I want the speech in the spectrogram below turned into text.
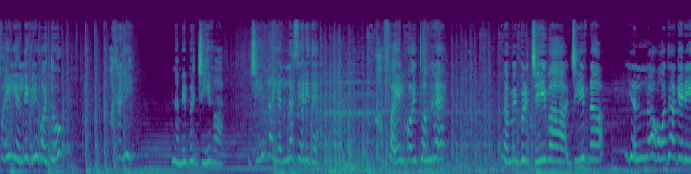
ಫೈಲ್ ಎಲ್ಲಿಗ್ರಿ ಹೋಯ್ತು? ಅದರಲ್ಲಿ ನಮ್ಮಿಬ್ಬರ ಜೀವ, ಜೀವನ ಎಲ್ಲ ಸೇರಿದೆ. ಆ ಫೈಲ್ ಹೋಯ್ತು ಅಂದ್ರೆ ನಮ್ಮಿಬ್ಬರ ಜೀವ, ಜೀವನ ಎಲ್ಲ ಹೋದಾಗೆ ರೀ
